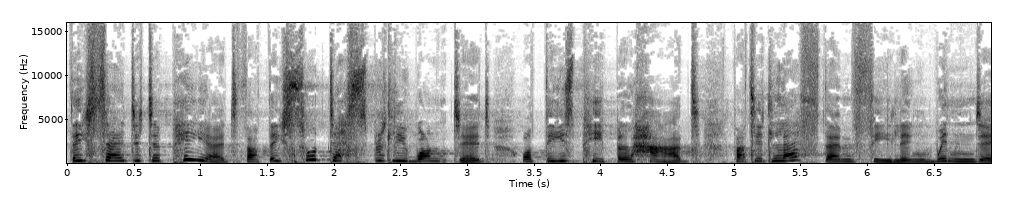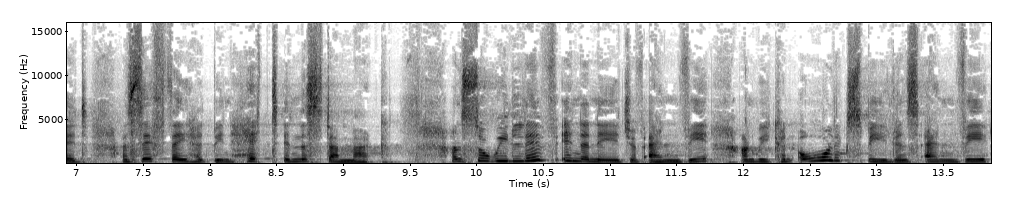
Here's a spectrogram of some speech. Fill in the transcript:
They said it appeared that they so desperately wanted what these people had that it left them feeling winded, as if they had been hit in the stomach. And so we live in an age of envy, and we can all experience envy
